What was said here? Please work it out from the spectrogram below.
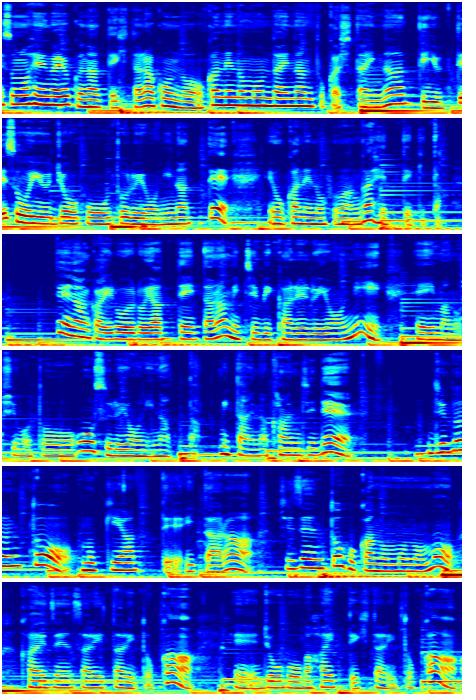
でその辺が良くなってきたら今度はお金の問題なんとかしたいなって言ってそういう情報を取るようになって、お金の不安が減ってきた。でなんかいろいろやっていたら導かれるように、今の仕事をするようになったみたいな感じで自分と向き合っていたら自然と他のものも改善されたりとか、えー、情報が入ってきたりとか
